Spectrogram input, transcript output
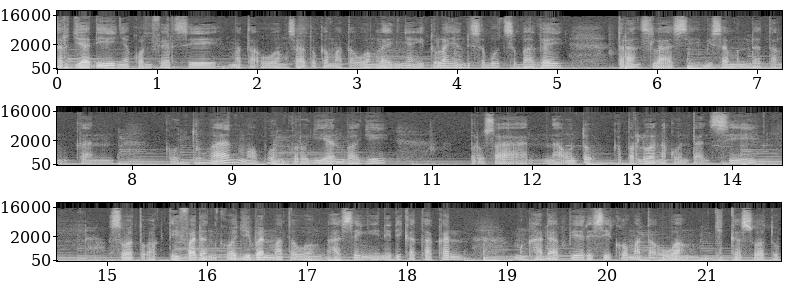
terjadinya konversi mata uang satu ke mata uang lainnya itulah yang disebut sebagai translasi bisa mendatangkan keuntungan maupun kerugian bagi perusahaan. Nah, untuk keperluan akuntansi, suatu aktiva dan kewajiban mata uang asing ini dikatakan menghadapi risiko mata uang jika suatu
